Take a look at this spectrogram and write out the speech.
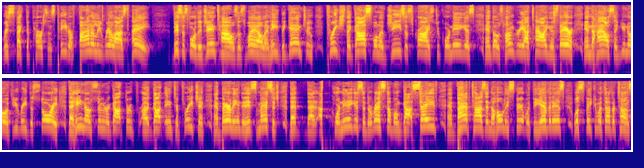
respect of persons. Peter finally realized, hey, this is for the Gentiles as well. And he began to preach the gospel of Jesus Christ to Cornelius and those hungry Italians there in the house. And you know, if you read the story, that he no sooner got through, uh, got into preaching and barely into his message, that, that Cornelius and the rest of them got saved and baptized in the Holy Spirit with the evidence, was speaking with other tongues.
